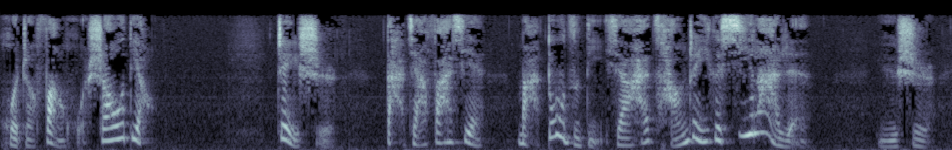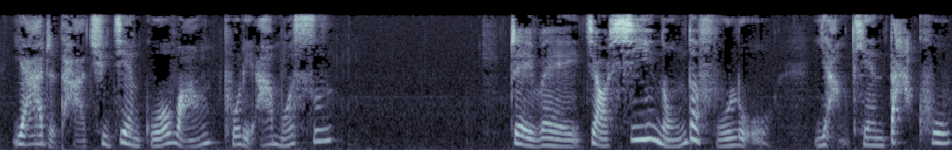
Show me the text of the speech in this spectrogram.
或者放火烧掉。这时，大家发现马肚子底下还藏着一个希腊人，于是押着他去见国王普里阿摩斯。这位叫西农的俘虏仰天大哭，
